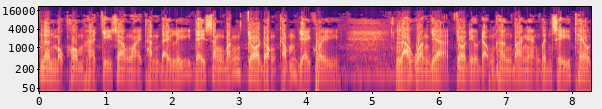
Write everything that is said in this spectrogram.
nên một hôm hạ chỉ ra ngoài thành đại lý để săn bắn cho đoàn cẩm giải khuây. Lão hoàng gia cho điều động hơn ba ngàn binh sĩ theo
